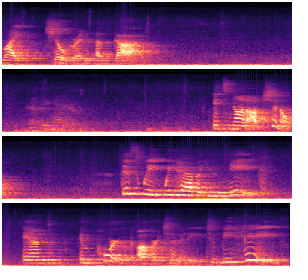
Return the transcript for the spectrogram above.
like children of God. Amen. It's not optional. This week we have a unique and important opportunity to behave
